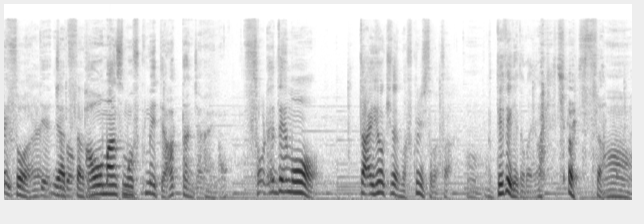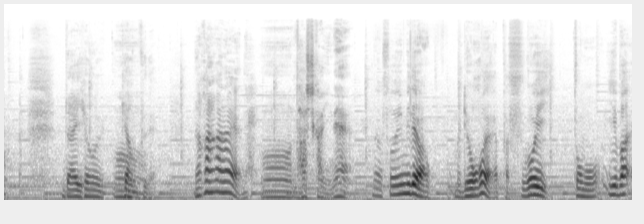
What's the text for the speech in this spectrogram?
えてね。ょっととパフォーマンスも含めてあったんじゃないの、それでも代表来た、まあ、福西とかさ、出てけとか言われちゃうしさ、代表キャンプで、なかなかないよね。うん、うん、確かにね。そういう意味ではまあ両方ややっぱすごいと思う。言えば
